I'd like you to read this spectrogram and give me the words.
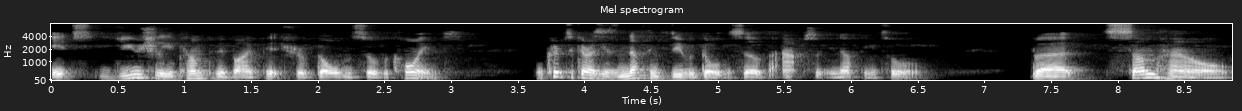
it's usually accompanied by a picture of gold and silver coins. And cryptocurrency has nothing to do with gold and silver, absolutely nothing at all. But somehow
